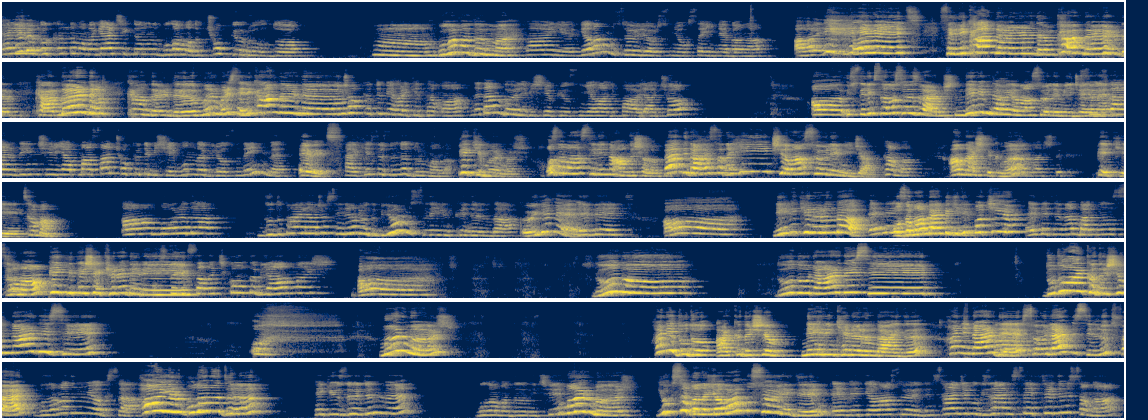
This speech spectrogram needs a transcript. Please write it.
Her yere bakındım ama gerçekten onu bulamadım. Çok yoruldum. Hmm, bulamadın mı? Hayır. Yalan mı söylüyorsun yoksa yine bana? Ay evet. Seni kandırdım, kandırdım, kandırdım, kandırdım. Mırmır seni kandırdım. Çok kötü bir hareket ama. Neden böyle bir şey yapıyorsun yalancı palyaço? Aa, üstelik sana söz vermiştim değil mi bir daha yalan söylemeyeceğime? Söz verdiğin şeyi yapmazsan çok kötü bir şey. Bunu da biliyorsun değil mi? Evet. Herkes sözünde durmalı. Peki Mırmır. O zaman seninle anlaşalım. Ben bir daha sana hiç yalan söylemeyeceğim. Tamam. Anlaştık mı? Anlaştık. Peki, tamam. Aa bu arada Dudu palyaço seni arıyordu biliyor musun nehir kenarında? Öyle mi? Evet. Aa, nehrin kenarında. Evet. O zaman ben bir gidip bakayım. Evet hemen bakmalısın. Tamam, peki teşekkür Üstelik ederim. sana çikolata bile almış. Aa, Dudu. Dudu neredesin? Dudu arkadaşım neredesin? Of. Mırmır. Hani Dudu arkadaşım nehrin kenarındaydı? Hani nerede? Aa. Söyler misin lütfen? Bulamadın mı yoksa? Hayır bulamadım. Peki üzüldün mü? Bulamadığın için. Mırmır. Yoksa bana yalan mı söyledin? Evet yalan söyledin. Sence bu güzel hissettirdi mi sana?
